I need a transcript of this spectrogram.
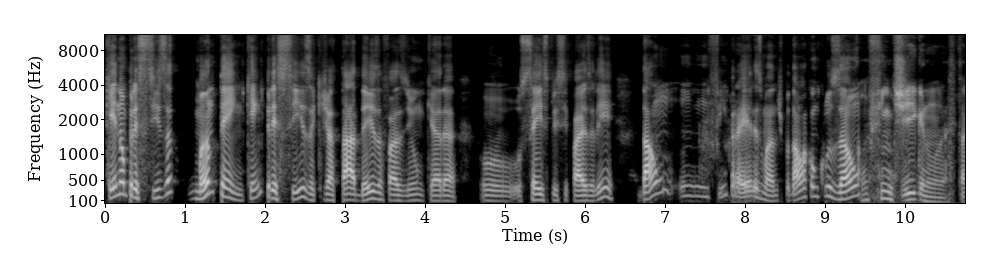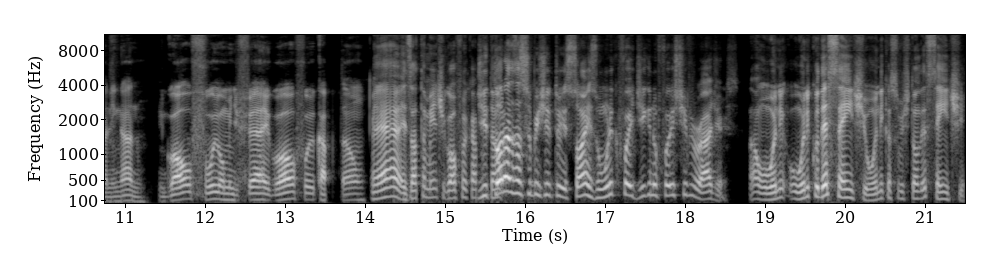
Quem não precisa, mantém. Quem precisa, que já tá desde a fase 1, que era o, os seis principais ali, dá um, um fim para eles, mano. Tipo, dá uma conclusão. Um fim digno, né? tá ligado? Igual foi o Homem de Ferro, igual foi o Capitão. É, exatamente igual foi o Capitão. De todas as substituições, o único que foi digno foi o Steve Rogers. Não, o, único, o único decente, a única substituição decente,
